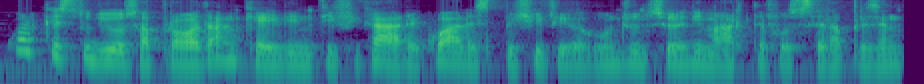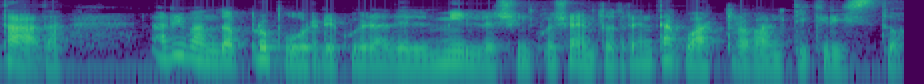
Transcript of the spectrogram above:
Qualche studioso ha provato anche a identificare quale specifica congiunzione di Marte fosse rappresentata, arrivando a proporre quella del 1534 a.C.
